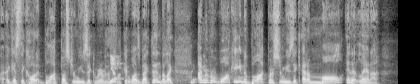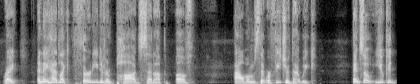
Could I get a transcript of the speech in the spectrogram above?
I guess they called it blockbuster music or whatever the Yeah. fuck it was back then. But like, I remember walking into blockbuster music at a mall in Atlanta, right? And they had like 30 different pods set up of albums that were featured that week. And so you could,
